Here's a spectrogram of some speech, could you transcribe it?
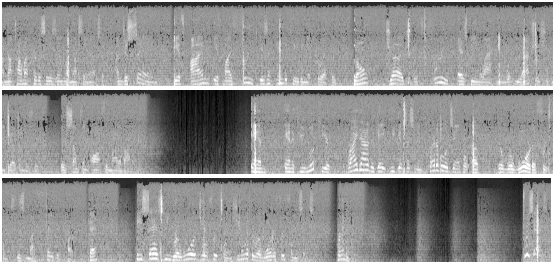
I'm not talking about criticism. I'm not saying that stuff. I'm just saying if I'm if my fruit isn't indicating it correctly, don't judge the fruit as being lacking. What you actually should be judging is that there's something off in my abiding. And and if you look here, right out of the gate, he gives us an incredible example of the reward of fruitfulness. This is my favorite part. Okay? He says he rewards your fruitfulness. You know what the reward of fruitfulness is? Pruning. What he says.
